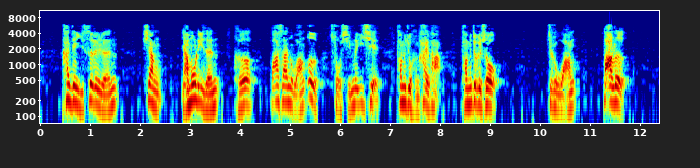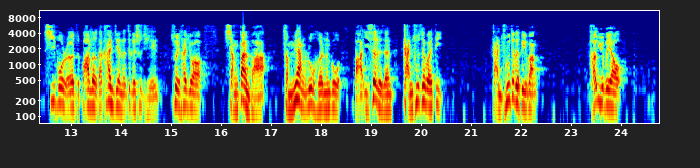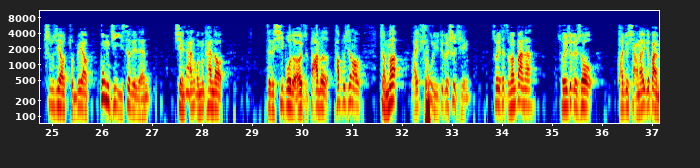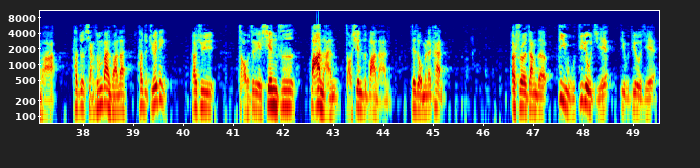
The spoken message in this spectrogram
看见以色列人向亚摩利人和巴山王恶所行的一切。他们就很害怕，他们这个时候，这个王巴勒希波的儿子巴勒，他看见了这个事情，所以他就要想办法，怎么样如何能够把以色列人赶出这块地，赶出这个地方。他预备要，是不是要准备要攻击以色列人？显然，我们看到这个希波的儿子巴勒，他不知道怎么来处理这个事情，所以他怎么办呢？所以这个时候。他就想了一个办法，他就想什么办法呢？他就决定要去找这个先知巴南，找先知巴南。接着我们来看二十二章的第五、第六节，第五、第六节，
